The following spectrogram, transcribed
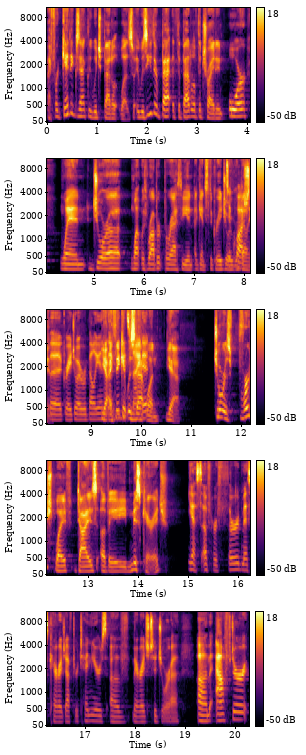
I forget exactly which battle it was. So it was either bat at the Battle of the Trident or when Jorah went with Robert Baratheon against the Greyjoy to quash Rebellion. the Greyjoy Rebellion. yeah, I think it was that one. Yeah. Jorah's first wife dies of a miscarriage. Yes, of her third miscarriage after 10 years of marriage to Jorah. Um, after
